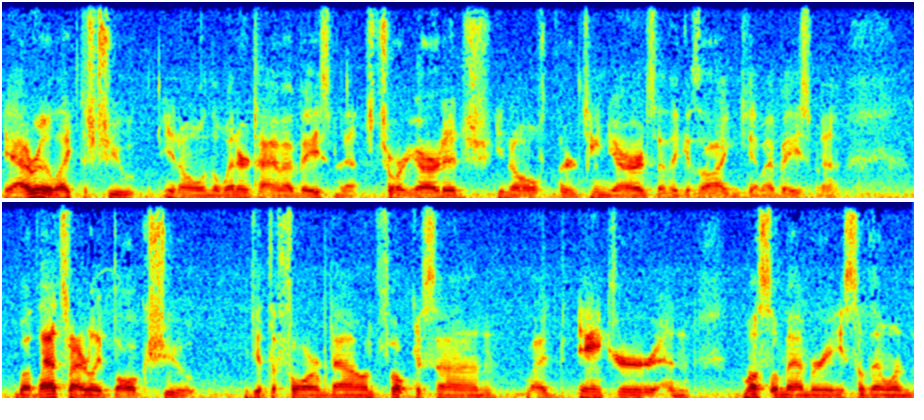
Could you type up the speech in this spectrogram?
yeah, I really like to shoot. You know, in the wintertime, my basement short yardage. You know, 13 yards I think is all I can get my basement. But that's when I really bulk shoot, get the form down, focus on my anchor and muscle memory. So then when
